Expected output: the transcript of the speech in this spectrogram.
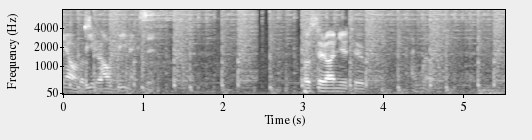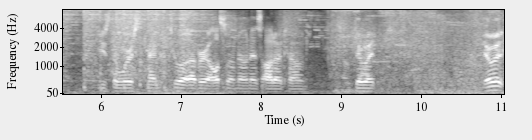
Yeah, I'll, Let's re- go. I'll remix it. Post it on YouTube. I will. Use the worst kind of tool ever, also known as Auto-Tune. Do it. Do it.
